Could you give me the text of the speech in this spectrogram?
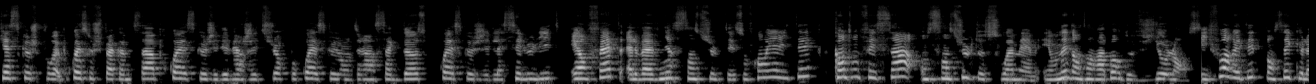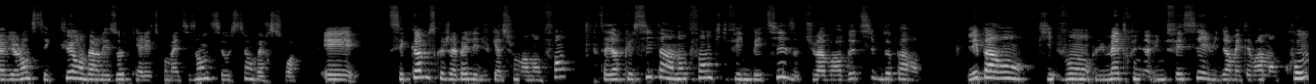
Qu'est-ce que je pourrais Pourquoi est-ce que je suis pas comme ça? Pourquoi est-ce que j'ai des vergetures? Pourquoi est-ce que j'en dirais un sac d'os? Pourquoi est-ce que j'ai de la cellulite? Et en fait, elle va venir s'insulter. Sauf qu'en réalité, quand on fait ça, on s'insulte soi-même et on est dans un rapport de violence. il faut arrêter de penser que la violence c'est que envers les autres qu'elle est traumatisante, c'est aussi envers soi. Et c'est comme ce que j'appelle l'éducation d'un enfant. C'est-à-dire que si tu as un enfant qui fait une bêtise, tu vas avoir deux types de parents les parents qui vont lui mettre une, une fessée et lui dire mais t'es vraiment con,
